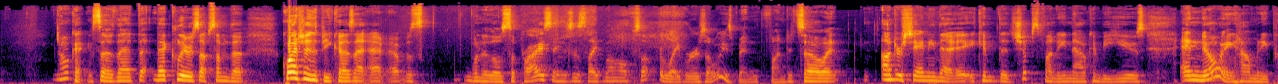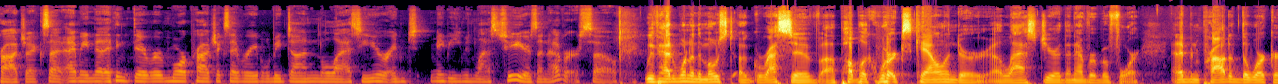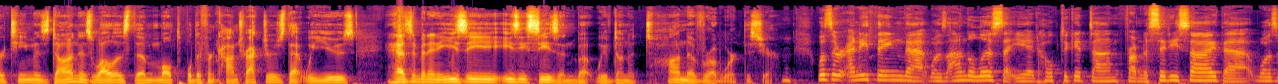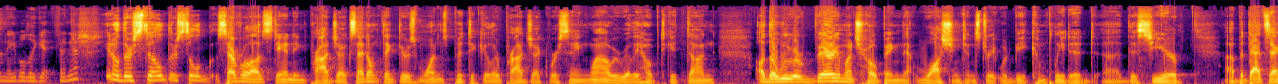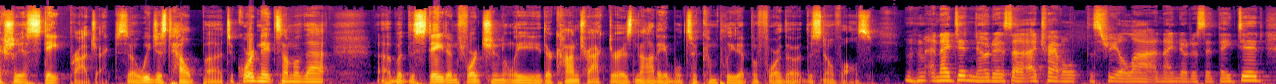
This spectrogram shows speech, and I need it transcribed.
Okay, so that, that, that clears up some of the questions because I, I, I was one of those surprise things is like, well, summer labor has always been funded. So it, understanding that it can, the CHIPS funding now can be used and knowing how many projects, I, I, mean, I think there were more projects that were able to be done in the last year and maybe even last two years than ever. So we've had one of the most aggressive uh, public works calendar uh, last year than ever before. And I've been proud of the work our team has done, as well as the multiple different contractors that we use. It hasn't been an easy, easy season, but we've done a ton of road work this year. Was there anything that was on the list that you had hoped to get done from the city side that wasn't able to get finished? You know, there's still there's still several outstanding projects. I don't think there's one particular project we're saying, wow, we really hope to get done. Although we were very much hoping that Washington Street would be completed uh, this year, uh, but that's actually a state project. So we just help uh, to coordinate some of that. Uh, but the state, unfortunately, their contractor is not able to complete it before the, the snow falls. Mm-hmm. And I did notice, uh, I travel the street a lot, and I noticed that they did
